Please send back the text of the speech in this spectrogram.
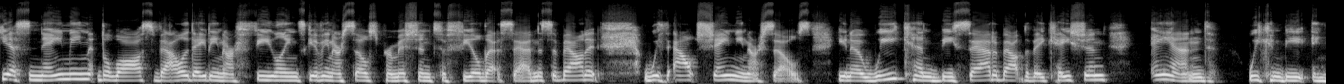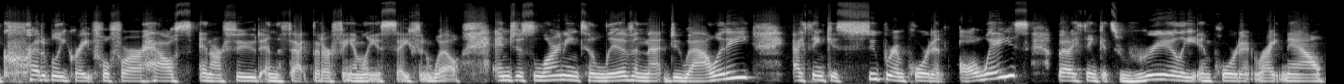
yes, naming the loss, validating our feelings, giving ourselves permission to feel that sadness about it without shaming ourselves. You know, we can be sad about the vacation and we can be incredibly grateful for our house and our food and the fact that our family is safe and well. And just learning to live in that duality, I think, is super important always. But I think it's really important right now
